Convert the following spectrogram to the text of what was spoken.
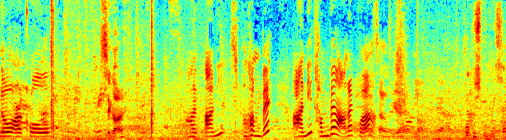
no alcohol. Cigar? 아, 아니? 담배? 아니 담배는 안 할 거야 Sounds good. 먹고 싶은 거 있어?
